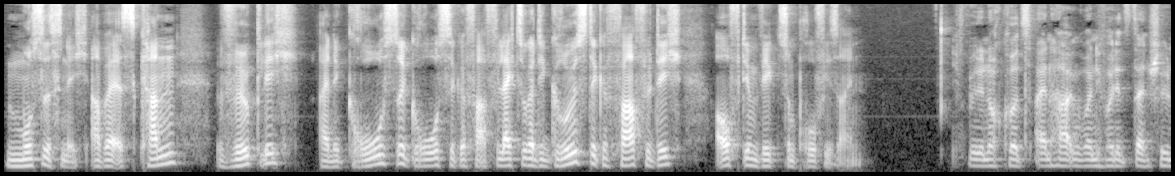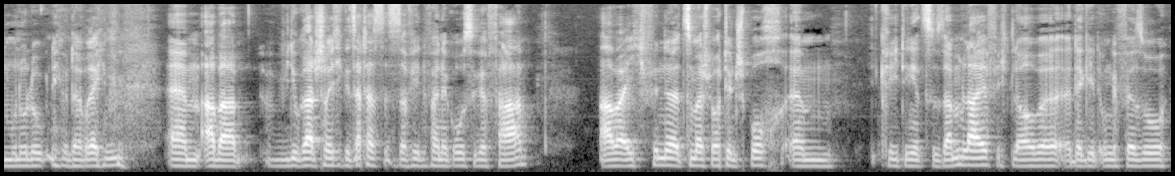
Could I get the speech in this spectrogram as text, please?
muss es nicht, aber es kann wirklich eine große, große Gefahr, vielleicht sogar die größte Gefahr für dich auf dem Weg zum Profi sein. Ich würde noch kurz einhaken wollen, ich wollte jetzt deinen schönen Monolog nicht unterbrechen. Ähm, aber wie du gerade schon richtig gesagt hast, ist es auf jeden Fall eine große Gefahr. Aber ich finde zum Beispiel auch den Spruch, ähm, kriege ich den jetzt zusammen live, ich glaube, äh, der geht ungefähr so,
